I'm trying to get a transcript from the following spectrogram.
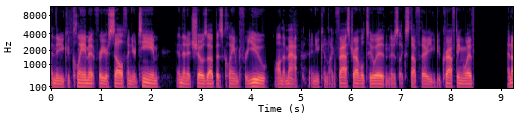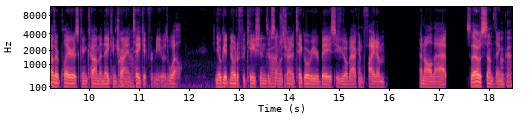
and then you could claim it for yourself and your team. And then it shows up as claimed for you on the map, and you can like fast travel to it. And there's like stuff there you can do crafting with, and other players can come and they can try and take it from you as well. And You'll get notifications if someone's trying to take over your base. You can go back and fight them and all that. So that was something. Okay.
